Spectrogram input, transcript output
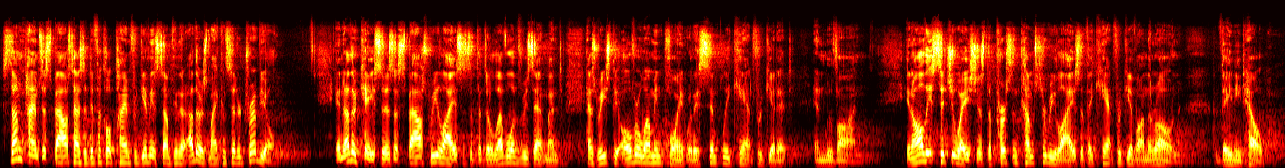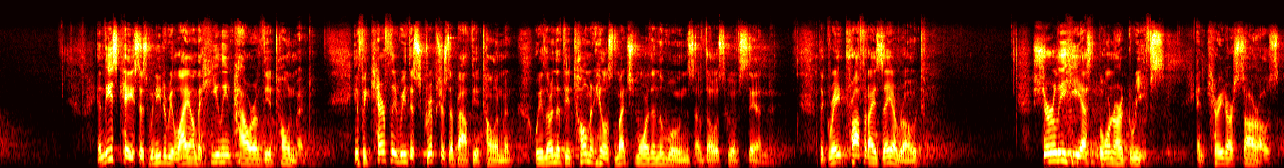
Sometimes a spouse has a difficult time forgiving something that others might consider trivial. In other cases, a spouse realizes that their level of resentment has reached the overwhelming point where they simply can't forget it and move on. In all these situations, the person comes to realize that they can't forgive on their own. They need help. In these cases, we need to rely on the healing power of the atonement. If we carefully read the scriptures about the atonement, we learn that the atonement heals much more than the wounds of those who have sinned. The great prophet Isaiah wrote, Surely he hath borne our griefs and carried our sorrows.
